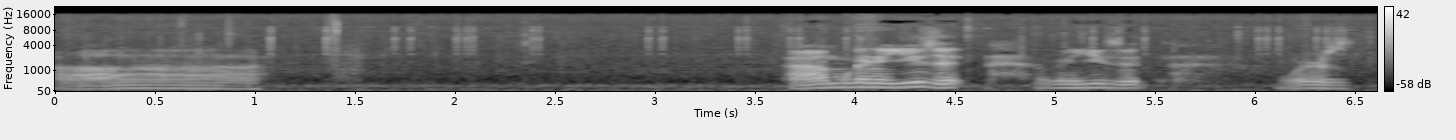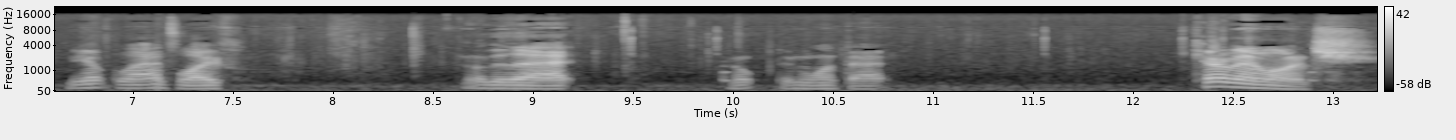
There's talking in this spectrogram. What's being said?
Ah. I'm gonna use it. I'm gonna use it. Where's yep, lad's life. Look at that. Nope, didn't want that. Caravan lunch.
